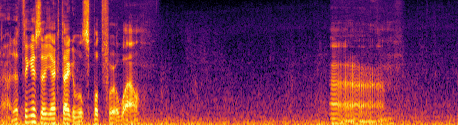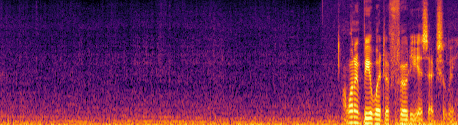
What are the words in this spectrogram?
Uh, the thing is the Jagdtiger will spot for a while. Um, I want to be where the 30 is actually.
